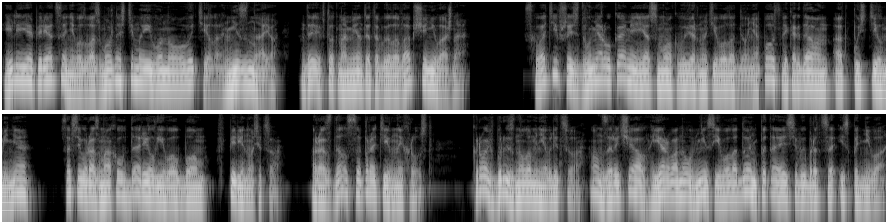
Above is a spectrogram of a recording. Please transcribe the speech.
Или я переоценивал возможности моего нового тела, не знаю. Да и в тот момент это было вообще неважно. Схватившись двумя руками, я смог вывернуть его ладонь, а после, когда он отпустил меня, со всего размаху ударил его лбом в переносицу. Раздался противный хруст. Кровь брызнула мне в лицо. Он зарычал, я рванул вниз его ладонь, пытаясь выбраться из-под него.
